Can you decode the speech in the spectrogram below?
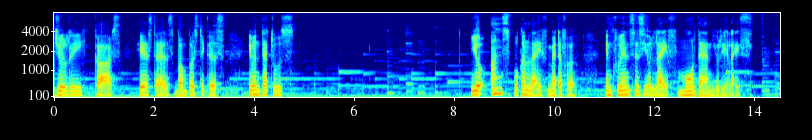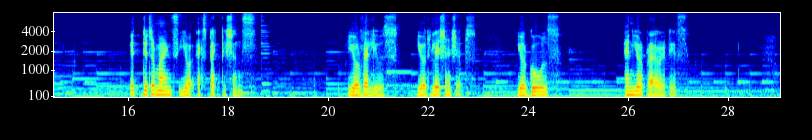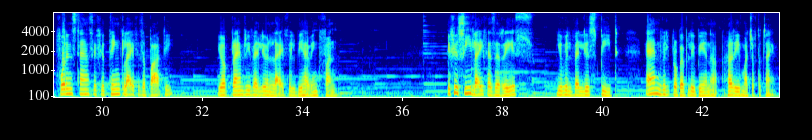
jewelry, cars, hairstyles, bumper stickers, even tattoos. Your unspoken life metaphor influences your life more than you realize. It determines your expectations, your values, your relationships, your goals, and your priorities. For instance, if you think life is a party, your primary value in life will be having fun. If you see life as a race, you will value speed and will probably be in a hurry much of the time.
